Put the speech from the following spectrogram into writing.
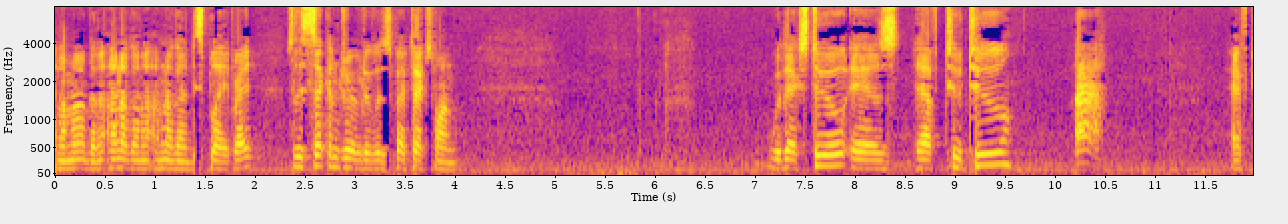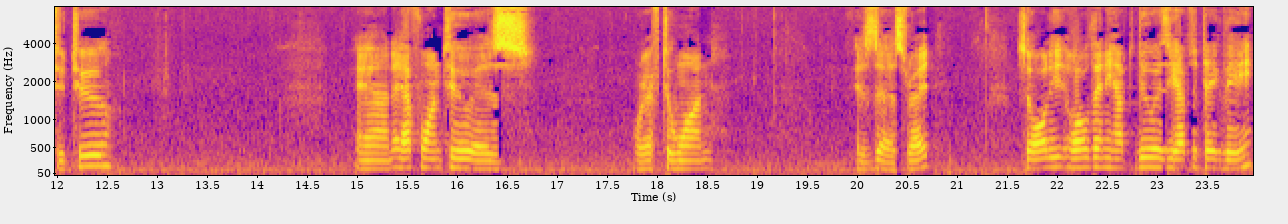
And I'm not gonna I'm not gonna I'm not gonna display it, right? So the second derivative with respect to x1 with x2 is f22 ah f22 and f12 is or f21 is this, right? So all, you, all then you have to do is you have to take the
